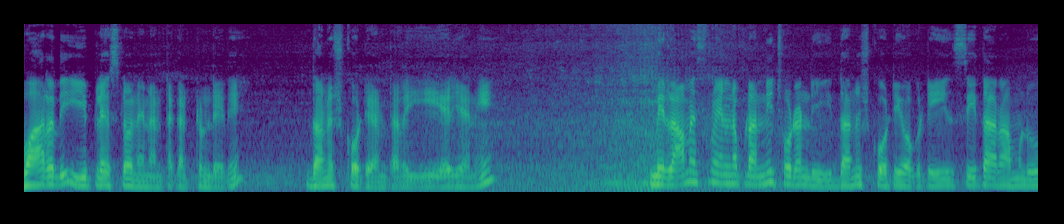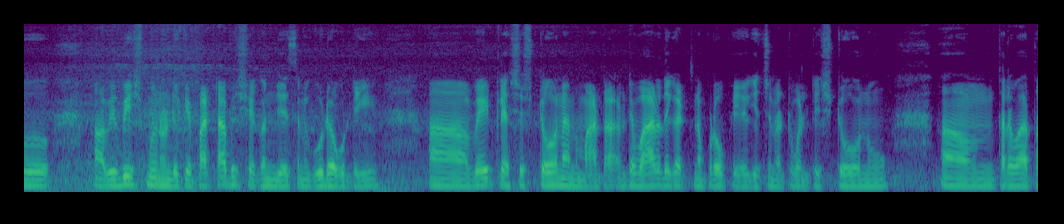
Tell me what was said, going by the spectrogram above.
వారధి ఈ ప్లేస్లో నేనంట కట్టుండేది. ధనుష్ కోటి అంటారు ఈ ఏరియాని. మీరు రామేశ్వరం వెళ్ళినప్పుడు అన్నీ చూడండి. ధనుష్ కోటి ఒకటి సీతారాముడు ఆ, విభీష్మునుడికి పట్టాభిషేకం చేసిన గుడి ఒకటి వెయిట్లెస్ స్టోన్ అనమాట అంటే వారధి కట్టినప్పుడు ఉపయోగించినటువంటి స్టోను తర్వాత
